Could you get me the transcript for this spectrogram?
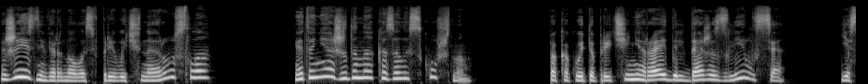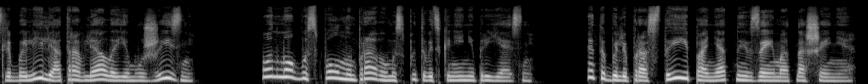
Жизнь вернулась в привычное русло. Это неожиданно оказалось скучным. По какой-то причине Райдель даже злился. Если бы Лили отравляла ему жизнь, он мог бы с полным правом испытывать к ней неприязнь. Это были простые и понятные взаимоотношения.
